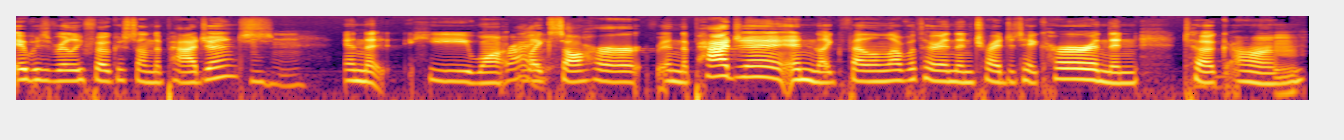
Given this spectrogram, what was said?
It was really focused on the pageants, and that he wa- Mm-hmm. Right. like saw her in the pageant and like fell in love with her, and then tried to take her, and then took um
